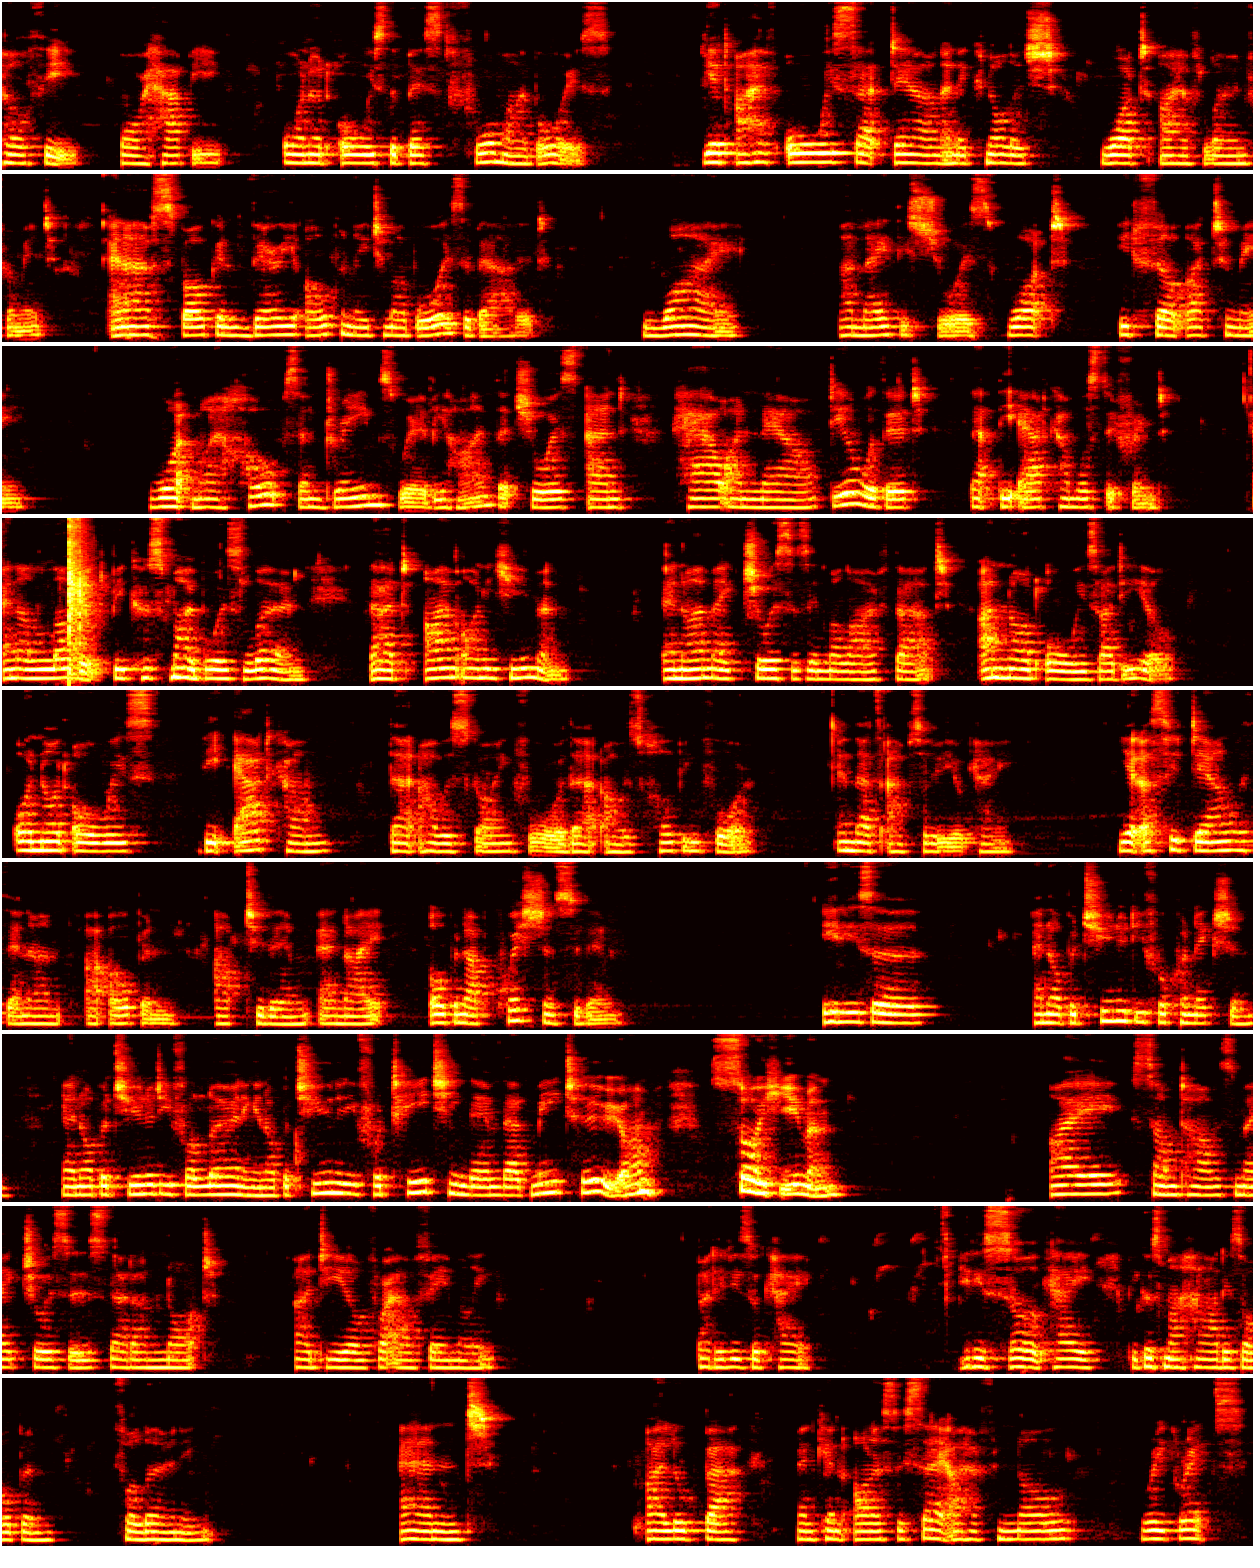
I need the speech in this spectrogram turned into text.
healthy or happy or not always the best for my boys. Yet I have always sat down and acknowledged what I have learned from it. And I have spoken very openly to my boys about it. Why I made this choice, what it felt like to me, what my hopes and dreams were behind that choice and how I now deal with it, that the outcome was different. And I love it because my boys learn that I'm only human and I make choices in my life that are not always ideal or not always the outcome that I was going for, that I was hoping for. And that's absolutely okay. Yet I sit down with them and I open up to them and I open up questions to them. It is a an opportunity for connection, an opportunity for learning, an opportunity for teaching them that me too, I'm so human. I sometimes make choices that are not ideal for our family. But it is okay. It is so okay because my heart is open for learning. And I look back and can honestly say I have no regrets.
